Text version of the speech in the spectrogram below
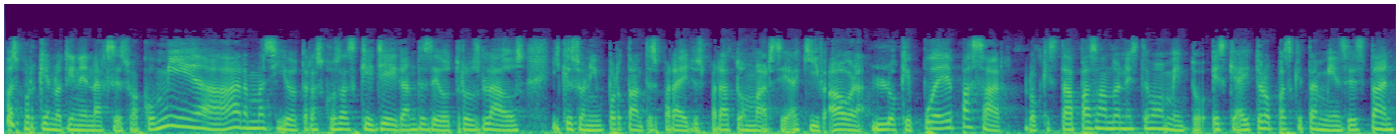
pues porque no tienen acceso a comida, armas y otras cosas que llegan desde otros lados y que son importantes para ellos para tomarse a Kiev. Ahora, lo que puede pasar, lo que está pasando en este momento es que hay tropas que también se están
